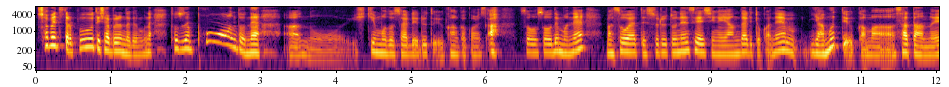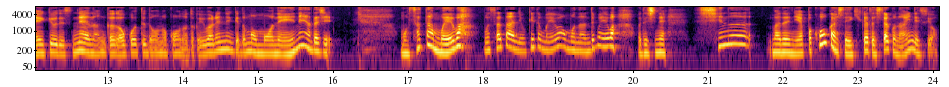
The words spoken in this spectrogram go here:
喋ってたらプーって喋るんだけどもね、突然ポーンとね、あの、引き戻されるという感覚あるんです。あ、そうそう、でもね、まあそうやってするとね、精神が病んだりとかね、病むっていうかまあサタンの影響ですね、なんかが起こってどうのこうのとか言われんねんけども、もうね、ええねん、私。もうサタンもええわ。もうサタンに受けてもええわ。もう何でもええわ。私ね、死ぬまでにやっぱ後悔した生き方したくないんですよ。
